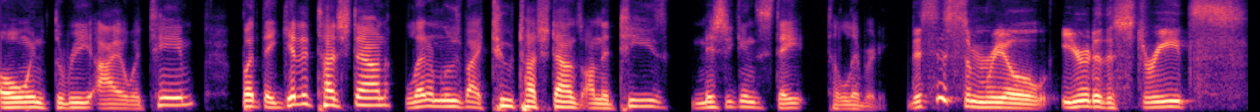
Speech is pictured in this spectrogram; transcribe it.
0 3 Iowa team. But they get a touchdown, let them lose by two touchdowns on the tees, Michigan State to Liberty. this is some real ear to the streets,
